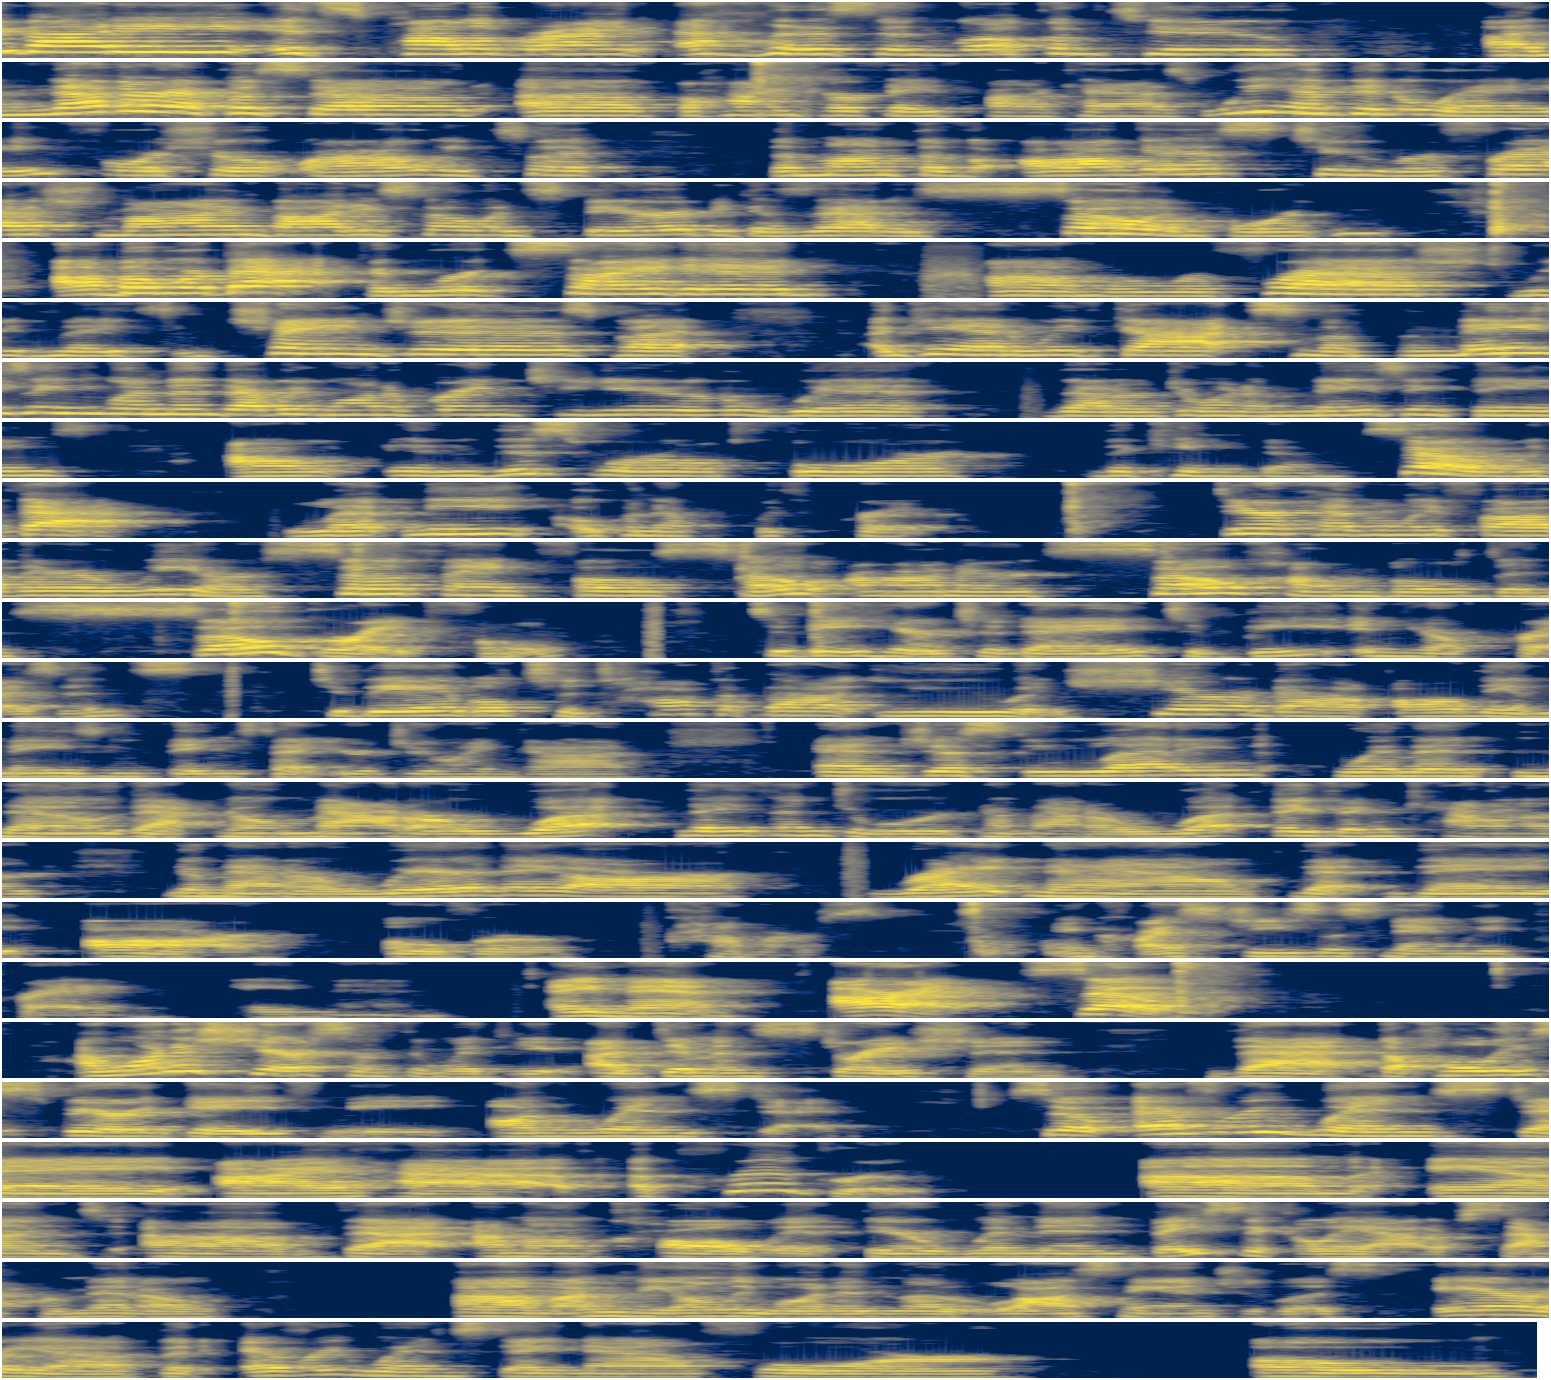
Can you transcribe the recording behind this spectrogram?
everybody. It's Paula Bryant Ellis, and welcome to another episode of Behind Her Faith podcast. We have been away for a short while. We took the month of August to refresh mind, body, soul, and spirit because that is so important. Uh, but we're back and we're excited. Um, we're refreshed. We've made some changes, but again, we've got some amazing women that we want to bring to you with that are doing amazing things out in this world for the kingdom. So, with that, let me open up with prayer. Dear Heavenly Father, we are so thankful, so honored, so humbled, and so grateful to be here today, to be in your presence, to be able to talk about you and share about all the amazing things that you're doing, God. And just letting women know that no matter what they've endured, no matter what they've encountered, no matter where they are right now, that they are overcomers. In Christ Jesus' name we pray. Amen. Amen. All right. So I want to share something with you a demonstration that the Holy Spirit gave me on Wednesday. So every Wednesday, I have a prayer group um, and um, that I'm on call with. They're women basically out of Sacramento. Um, I'm the only one in the Los Angeles area, but every Wednesday now for, oh,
